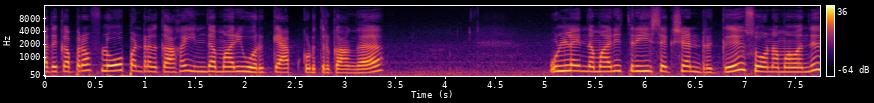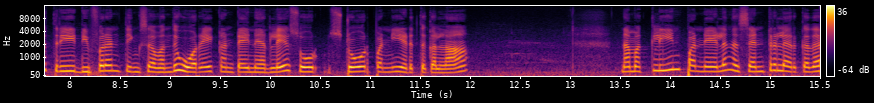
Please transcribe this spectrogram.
அதுக்கப்புறம் ஃப்ளோ பண்ணுறதுக்காக இந்த மாதிரி ஒரு கேப் கொடுத்துருக்காங்க. உள்ளே இந்த மாதிரி த்ரீ செக்ஷன் இருக்குது ஸோ நம்ம வந்து த்ரீ டிஃப்ரெண்ட் திங்ஸை வந்து ஒரே கண்டெய்னர்லேயே ஸ்டோர் பண்ணி எடுத்துக்கலாம். நம்ம க்ளீன் பண்ணையில் இந்த சென்டரில் இருக்கதை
